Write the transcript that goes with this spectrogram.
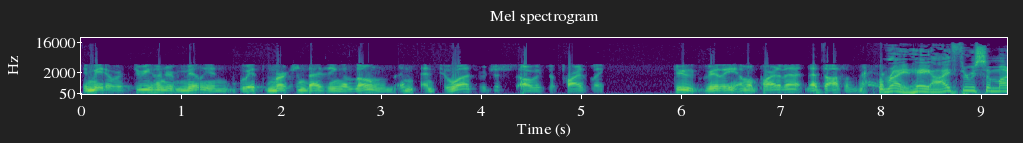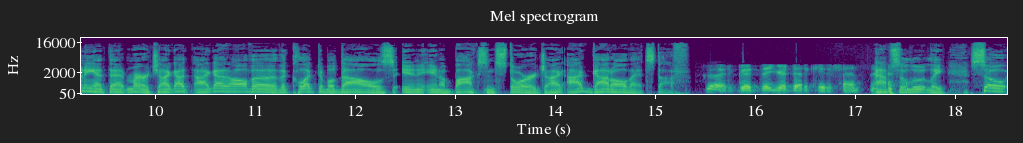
it made over three hundred million with merchandising alone. And and to us, we're just always surprised, like, dude, really? I'm a part of that. That's awesome. right. Hey, I threw some money at that merch. I got I got all the the collectible dolls in in a box in storage. I I've got all that stuff. Good, good. That You're a dedicated fan. Absolutely. So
